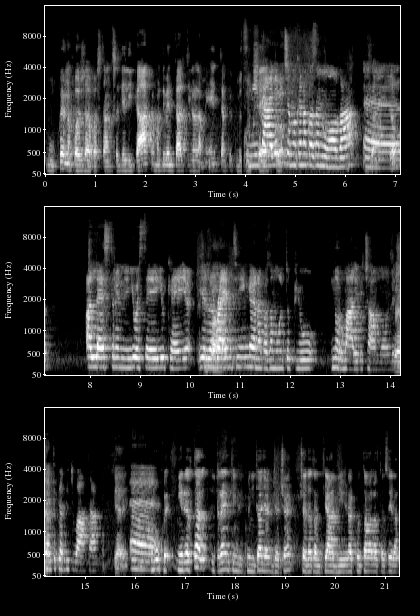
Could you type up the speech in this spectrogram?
comunque è una cosa abbastanza delicata, ma deve entrarti nella mente anche come concetto. In Italia diciamo che è una cosa nuova. Esatto. Eh, all'estero, in USA, UK, il va. renting è una cosa molto più normale, diciamo, Certo. gente più abituata. Ok. Eh, Comunque, in realtà il renting qui in Italia già c'è, c'è da tanti anni. Mi raccontava l'altra sera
